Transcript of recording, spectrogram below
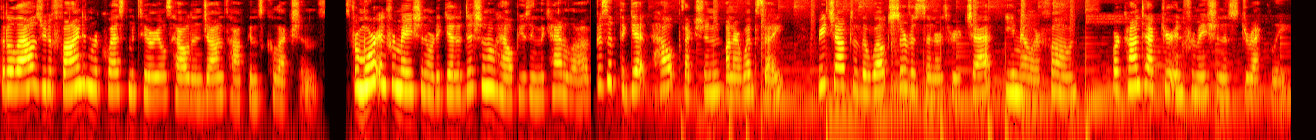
that allows you to find and request materials held in Johns Hopkins collections. For more information or to get additional help using the catalog, visit the Get Help section on our website Reach out to the Welch Service Center through chat, email, or phone, or contact your informationist directly.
